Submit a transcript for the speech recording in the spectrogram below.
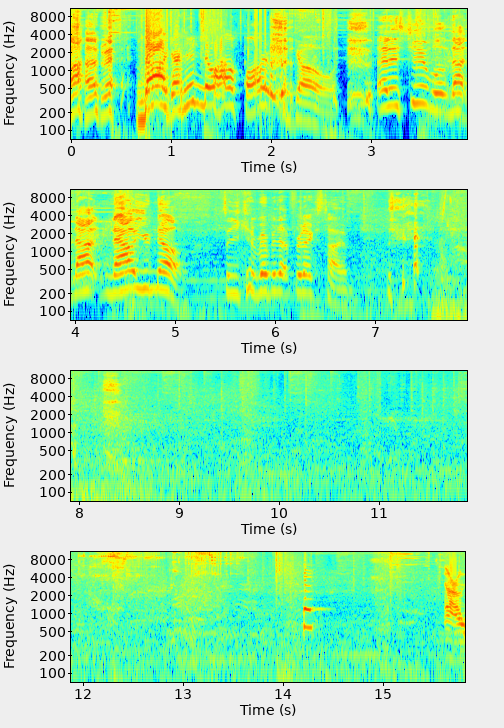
on, man. Dog, I didn't know how far it would go. that is true. Well, now, now, now you know. So you can remember that for next time. Ow.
